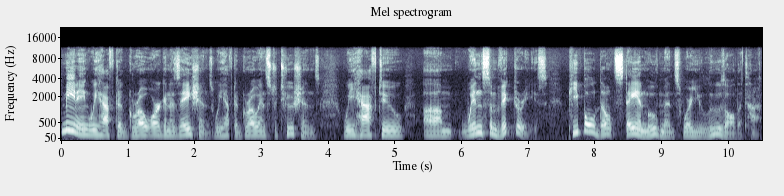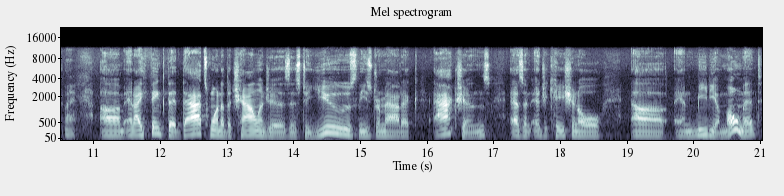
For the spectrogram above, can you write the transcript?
Meaning we have to grow organizations, we have to grow institutions, we have to um, win some victories. People don't stay in movements where you lose all the time. Right. Um, and I think that that's one of the challenges is to use these dramatic actions as an educational uh, and media moment,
